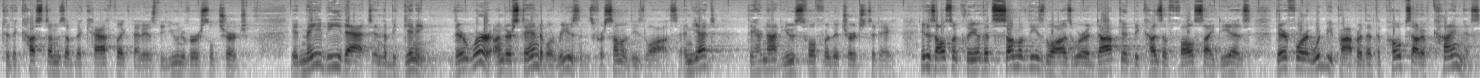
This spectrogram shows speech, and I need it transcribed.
to the customs of the Catholic, that is, the universal church. It may be that in the beginning there were understandable reasons for some of these laws, and yet they are not useful for the church today. It is also clear that some of these laws were adopted because of false ideas. Therefore, it would be proper that the popes, out of kindness,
